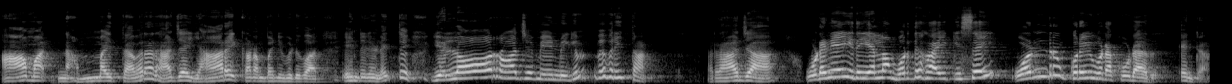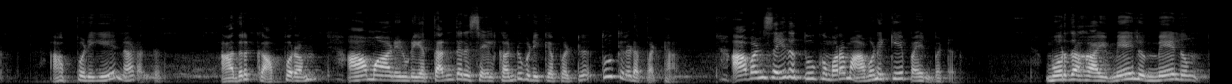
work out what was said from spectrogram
ஆமாம் நம்மை தவிர ராஜா யாரை கணம் பண்ணி விடுவார் என்று நினைத்து எல்லா ராஜ மேன்மையும் விவரித்தான். ராஜா உடனே இதையெல்லாம் முருதகாய்க்கு செய் ஒன்றும் குறைவிடக்கூடாது என்றான். அப்படியே நடந்தது. அதற்கு அப்புறம் ஆமானினுடைய தந்திர செயல் கண்டுபிடிக்கப்பட்டு தூக்கிலிடப்பட்டான். அவன் செய்த தூக்குமரம் அவனுக்கே பயன்பட்டது. முருதகாய் மேலும் மேலும்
